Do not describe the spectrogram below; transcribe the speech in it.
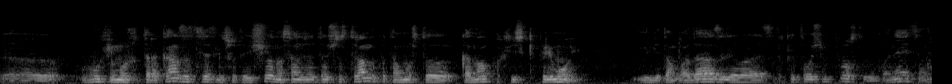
в ухе может таракан застрять или что-то еще. На самом деле это очень странно, потому что канал практически прямой. Или там вода заливается. Так это очень просто. Наклоняете, она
